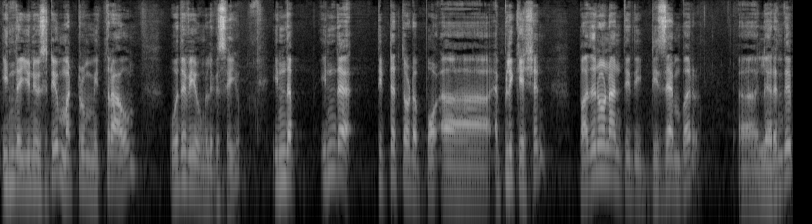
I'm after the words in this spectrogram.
இந்த யூனிவர்சிட்டியும் மற்றும் மித்ராவும் உதவி உங்களுக்கு செய்யும். இந்த இந்த திட்டத்தோட போ அப்ளிகேஷன் பதினொன்றாம் தேதி டிசம்பர்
